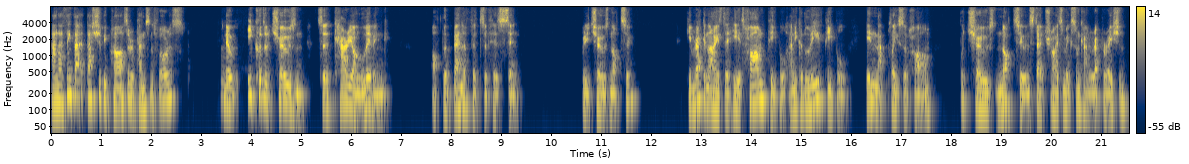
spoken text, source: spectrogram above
and I think that that should be part of repentance for us. Mm-hmm. You know, he could have chosen to carry on living off the benefits of his sin, but he chose not to. He recognized that he had harmed people and he could leave people in that place of harm, but chose not to, instead, try to make some kind of reparation.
